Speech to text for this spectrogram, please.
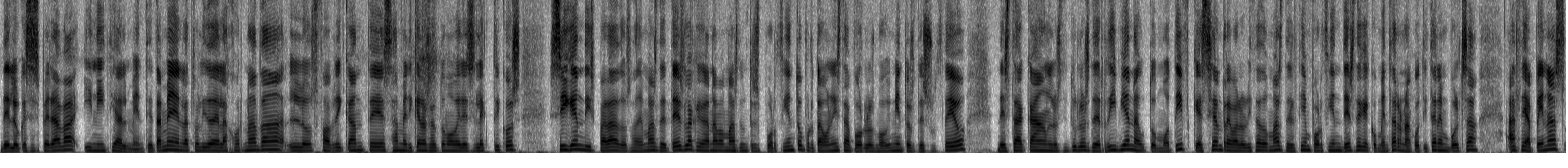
de lo que se esperaba inicialmente. También en la actualidad de la jornada, los fabricantes americanos de automóviles eléctricos siguen disparados, además de Tesla, que ganaba más de un 3%, protagonista por los movimientos de su CEO. Destacan los títulos de Rivian Automotive, que se han revalorizado más del 100% desde que comenzaron a cotizar en bolsa hace apenas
